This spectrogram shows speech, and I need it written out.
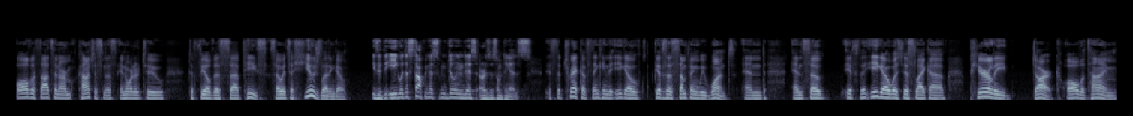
all the thoughts in our consciousness in order to to feel this uh, peace. So it's a huge letting go. Is it the ego that's stopping us from doing this, or is it something else? It's the trick of thinking the ego gives us something we want, and and so if the ego was just like a purely dark all the time,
